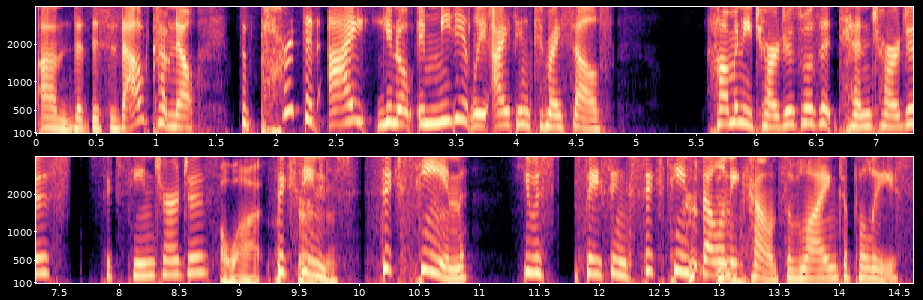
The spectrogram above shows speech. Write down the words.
Um, that this is the outcome. Now, the part that I, you know, immediately I think to myself, how many charges was it? 10 charges? 16 charges? A lot. of 16. charges. 16. He was facing 16 felony counts of lying to police.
